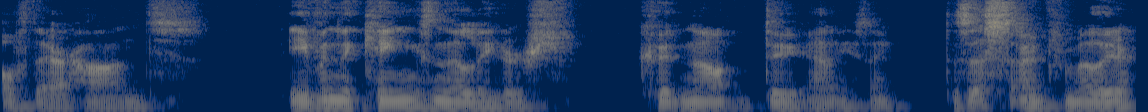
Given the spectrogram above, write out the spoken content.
of their hands. Even the kings and the leaders could not do anything. Does this sound familiar?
